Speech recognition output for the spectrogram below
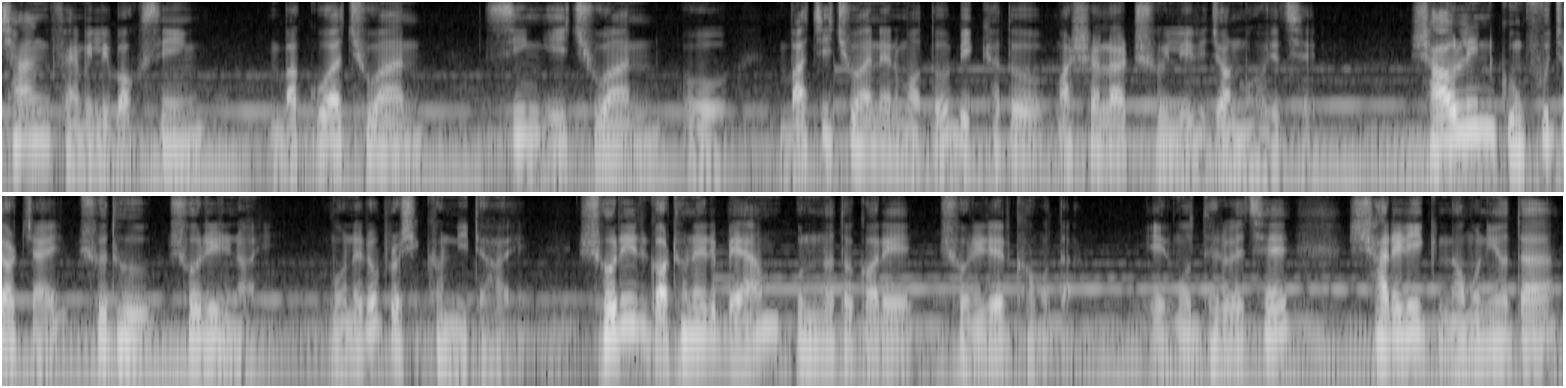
Chang family boxing, বাকুয়া ছুয়ান সিং ই ছুয়ান ও বাচি ছুয়ানের মতো বিখ্যাত মার্শাল আর্ট শৈলীর জন্ম হয়েছে। শাওলিন কুংফু চর্চায় শুধু শরীর নয়, মনেরও প্রশিক্ষণ নিতে হয়। শরীর গঠনের ব্যায়াম উন্নত করে শরীরের ক্ষমতা। এর মধ্যে রয়েছে শারীরিক নমনীয়তা,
